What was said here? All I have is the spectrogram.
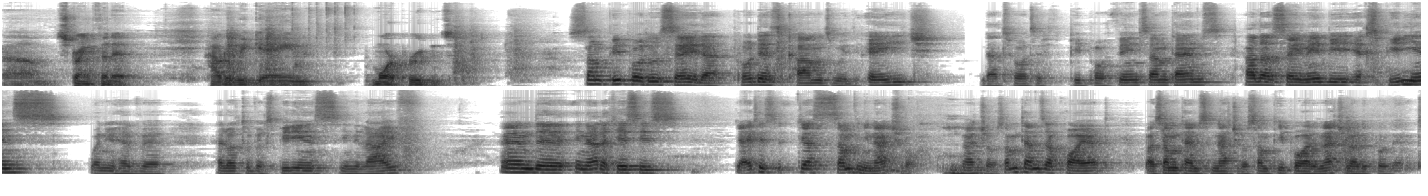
um, strengthen it? How do we gain more prudence? Some people do say that prudence comes with age. That's what people think sometimes. Others say maybe experience, when you have uh, a lot of experience in life. And uh, in other cases, yeah, it is just something natural. Natural. Sometimes acquired, but sometimes natural. Some people are naturally prudent.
